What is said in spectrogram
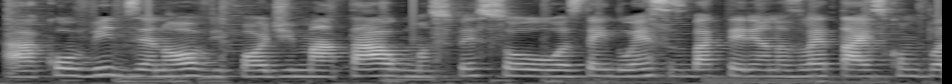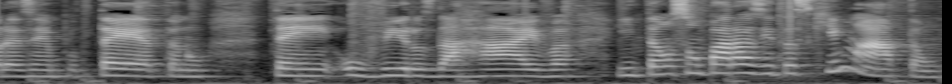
A Covid-19 pode matar algumas pessoas, tem doenças bacterianas letais, como por exemplo tétano, tem o vírus da raiva. Então são parasitas que matam.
